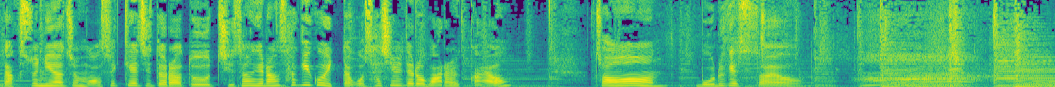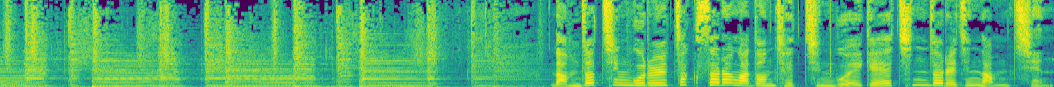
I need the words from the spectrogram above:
낙순이와 좀 어색해지더라도 지성이랑 사귀고 있다고 사실대로 말할까요? 전 모르겠어요. 남자친구를 짝사랑하던 제 친구에게 친절해진 남친.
